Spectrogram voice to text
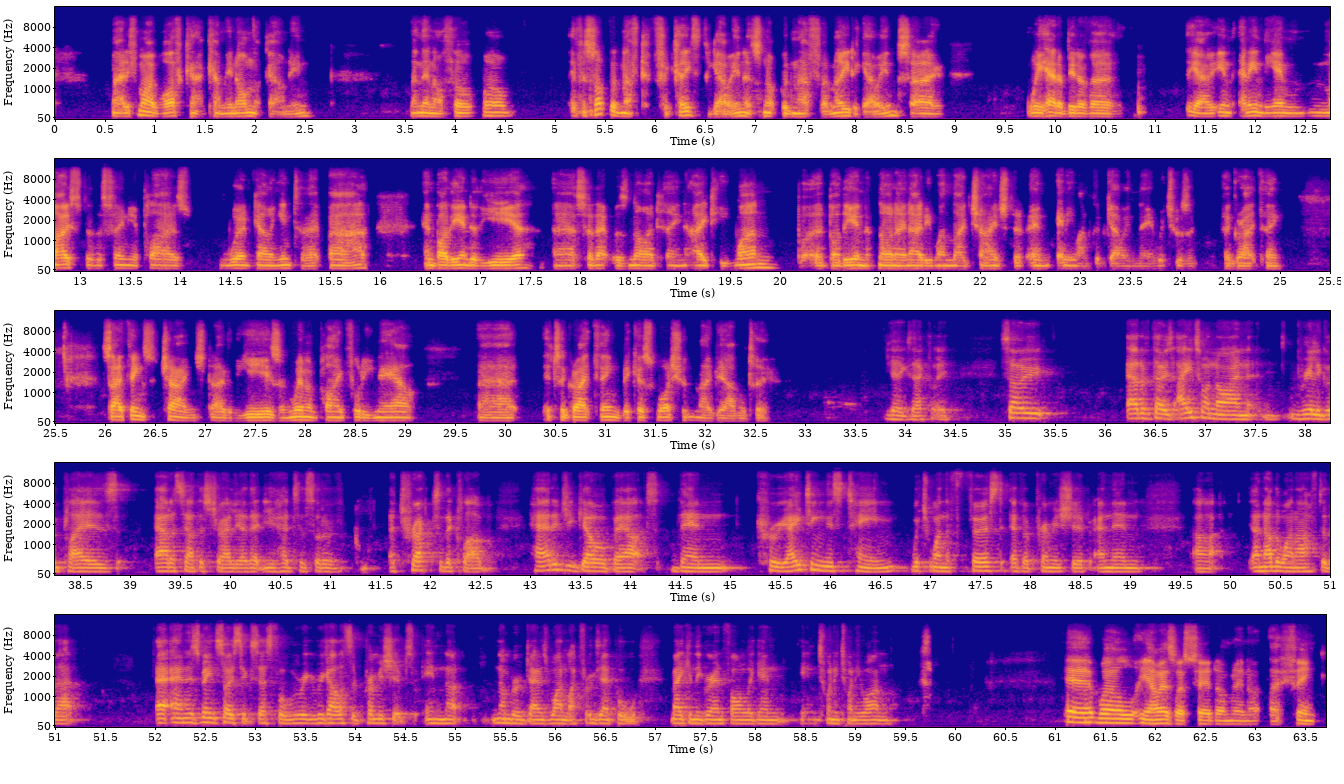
mate, if my wife can't come in, I'm not going in. And then I thought, well, if it's not good enough for Keith to go in, it's not good enough for me to go in. So we had a bit of a you know, in, and in the end, most of the senior players weren't going into that bar. And by the end of the year, uh, so that was 1981. By, the end of 1981, they changed it, and anyone could go in there, which was a, a great thing. So things have changed over the years, and women playing footy now, uh, it's a great thing because why shouldn't they be able to? Yeah, exactly. So, out of those eight or nine really good players out of South Australia that you had to sort of attract to the club, how did you go about then creating this team, which won the first ever premiership, and then uh, another one after that, and has been so successful regardless of premierships in a number of games won, like for example, making the grand final again in 2021? Yeah, well, you know, as I said, I mean, I, I think,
